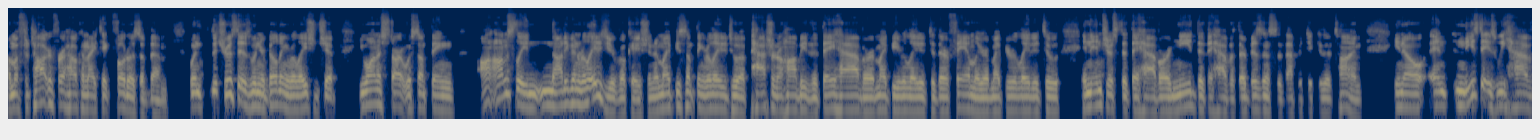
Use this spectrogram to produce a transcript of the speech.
I'm a photographer. How can I take photos of them? When the truth is, when you're building a relationship, you want to start with something honestly not even related to your vocation. It might be something related to a passion or hobby that they have, or it might be related to their family, or it might be related to an interest that they have or a need that they have with their business at that particular time. You know, and, and these days we have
